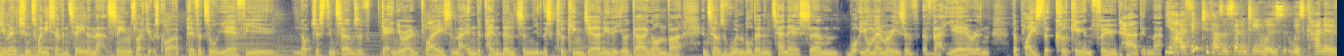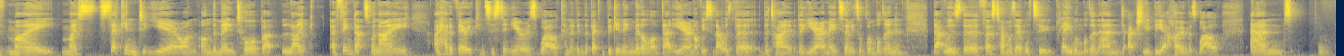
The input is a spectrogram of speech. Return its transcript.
You mentioned 2017, and that seems like it was quite a pivotal year for you, not just in terms of getting your own place and that independence and this cooking journey that you were going on, but in terms of Wimbledon and tennis. Um, what are your memories of, of that year and the place that cooking and food had in that? Yeah, I think 2017 was was kind of my my second year on on the main tour, but like I think that's when I I had a very consistent year as well, kind of in the be- beginning, middle of that year, and obviously that was the the time the year I made semis of Wimbledon, and that was the first time I was able to play Wimbledon and actually be at home as well, and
